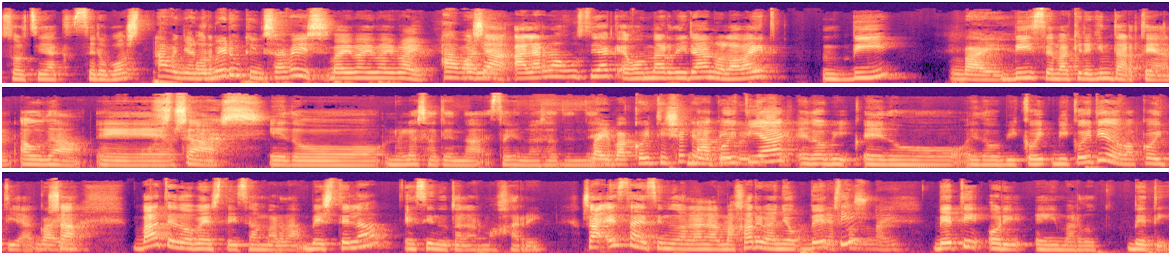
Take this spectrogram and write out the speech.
zortziak 0 bost. Ah, baina Hor- numerukin, sabeiz? Bai, bai, bai, bai. Ah, vale. Osea, alarma guztiak egon behar dira nolabait bi Bai. bi zenbakirekin tartean. Hau da, eh, osea, edo nola esaten da, ez da nola esaten den. Bai, bakoitixek edo Bakoitiak edo, bi, edo, edo bikoi, bikoiti edo bakoitiak. Bai. Osea, bat edo beste izan behar da. Bestela, ezin dut alarma jarri. Osea, ez da ezin dut alarma jarri, baina beti, Ez tozu nahi. beti hori egin behar dut. Beti.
